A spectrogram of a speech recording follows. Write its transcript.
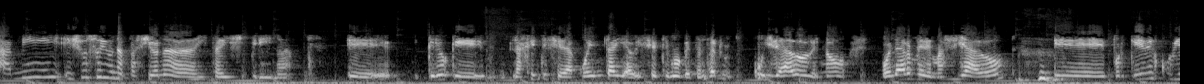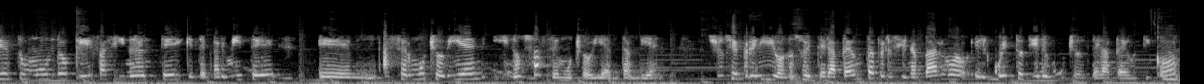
A mí, yo soy una apasionada de esta disciplina. Eh, creo que la gente se da cuenta y a veces tengo que tener cuidado de no volarme demasiado, eh, porque he descubierto un mundo que es fascinante y que te permite eh, hacer mucho bien y nos hace mucho bien también. yo siempre digo, no soy terapeuta, pero sin embargo el cuento tiene mucho terapéutico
